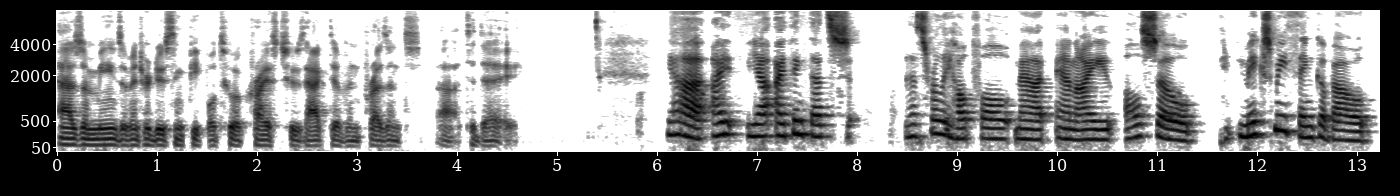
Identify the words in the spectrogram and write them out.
as a means of introducing people to a Christ who's active and present uh, today. Yeah, I yeah, I think that's that's really helpful, Matt. And I also makes me think about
